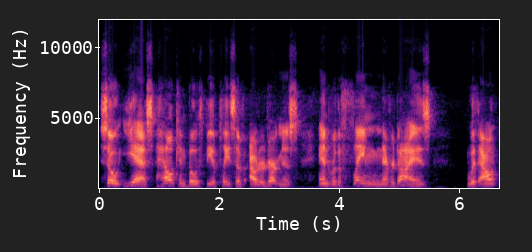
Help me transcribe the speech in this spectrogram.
So, yes, hell can both be a place of outer darkness and where the flame never dies without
